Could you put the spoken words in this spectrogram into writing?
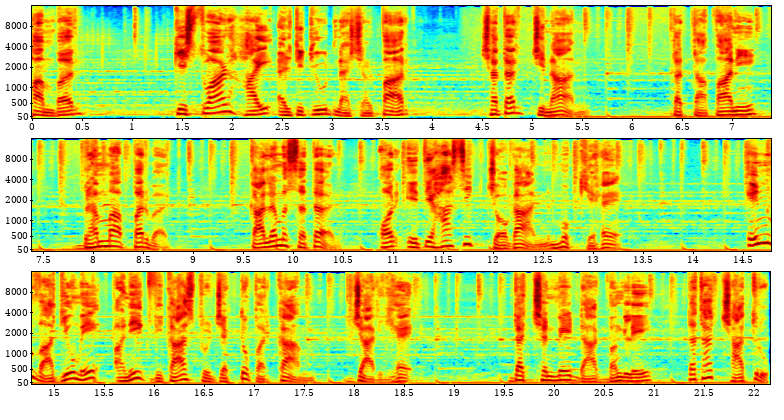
Phamber, Kishtwar high altitude national park, Chatar Chinan, Tattapani, Brahma Parvat, कालम सतर और ऐतिहासिक चौगान मुख्य है। इन वादियों में अनेक विकास प्रोजेक्टों पर काम जारी है। दक्षिण में डाक बंगले तथा छात्रु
